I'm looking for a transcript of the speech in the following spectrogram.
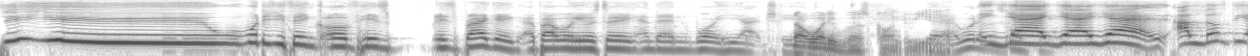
Do you? What did you think of his his bragging about what he was doing, and then what he actually? Know what he was going to do. Yeah. Yeah. What it was Yeah, yeah, yeah. I love the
